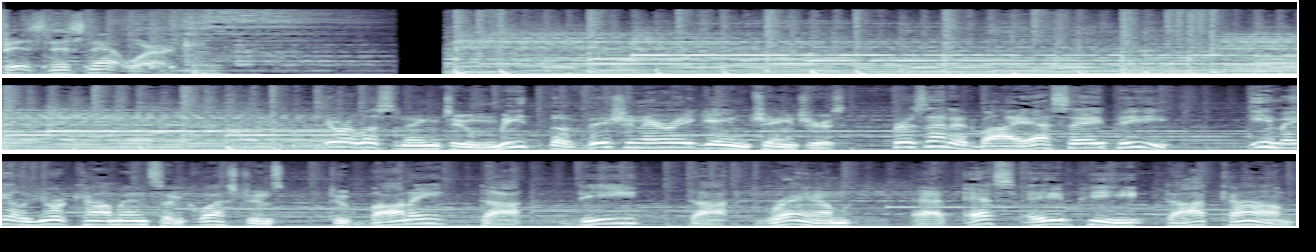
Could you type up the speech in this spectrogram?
Business Network. You're listening to Meet the Visionary Game Changers, presented by SAP. Email your comments and questions to bonnie.d.graham at sap.com.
